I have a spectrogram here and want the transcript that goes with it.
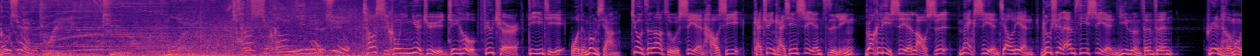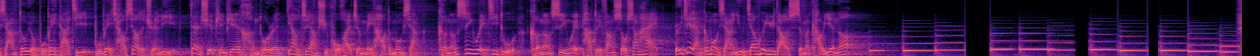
勾选 Three, Two, One，超时空音乐剧。超时空音乐剧《J-Hope Future》第一集《我的梦想》，就曾耀祖饰演豪西，Katrin 凯欣饰演紫菱，Broccoli 饰演老师，Max 饰演教练，勾炫 MC 饰演议论纷纷。任何梦想都有不被打击、不被嘲笑的权利，但却偏偏很多人要这样去破坏这美好的梦想。可能是因为嫉妒，可能是因为怕对方受伤害，而这两个梦想又将会遇到什么考验呢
